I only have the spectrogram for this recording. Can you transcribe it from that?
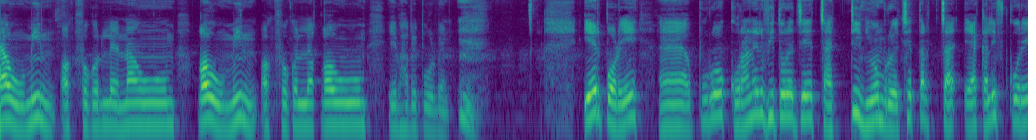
নাউমিন অক্ফ করলে নাউম কৌমিন অক্ফ করলে কৌম এভাবে পড়বেন। এরপরে পুরো কোরআনের ভিতরে যে চারটি নিয়ম রয়েছে, তার চা, এক আলিফ করে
